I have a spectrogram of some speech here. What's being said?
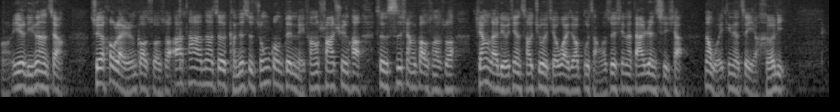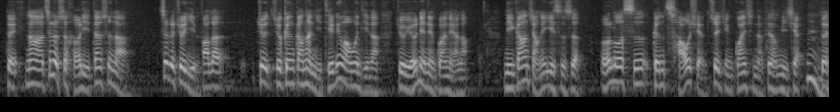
啊，因为理论上这样。所以后来有人告诉我说啊，他那这可能是中共对美方刷讯号，甚至私下告诉他说，将来刘建超就会接外交部长了。所以现在大家认识一下。那我一听呢，这也合理。对，那这个是合理，但是呢，这个就引发了，就就跟刚才你提另外问题呢，就有点点关联了。你刚刚讲的意思是，俄罗斯跟朝鲜最近关系呢非常密切，嗯，对，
